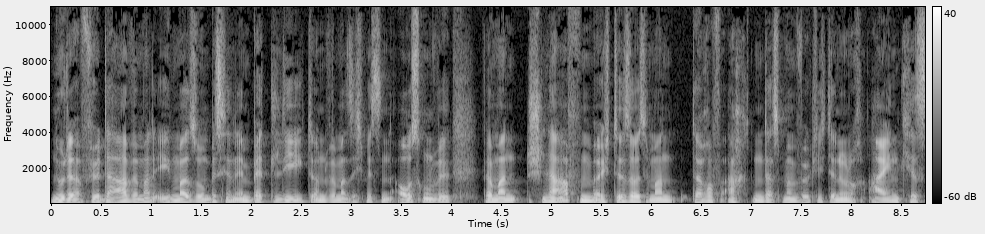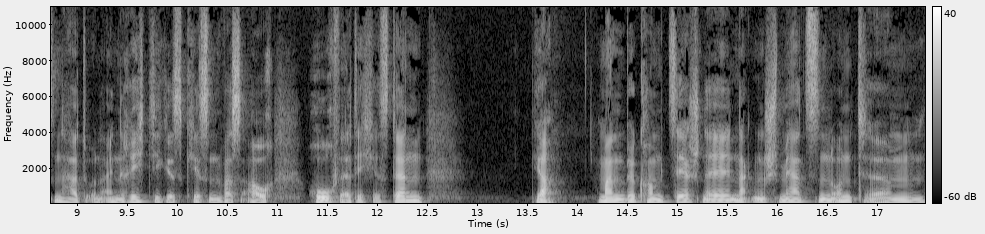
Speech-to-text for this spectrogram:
nur dafür da, wenn man eben mal so ein bisschen im Bett liegt und wenn man sich ein bisschen ausruhen will. Wenn man schlafen möchte, sollte man darauf achten, dass man wirklich dann nur noch ein Kissen hat und ein richtiges Kissen, was auch hochwertig ist. Denn ja, man bekommt sehr schnell Nackenschmerzen und ähm,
